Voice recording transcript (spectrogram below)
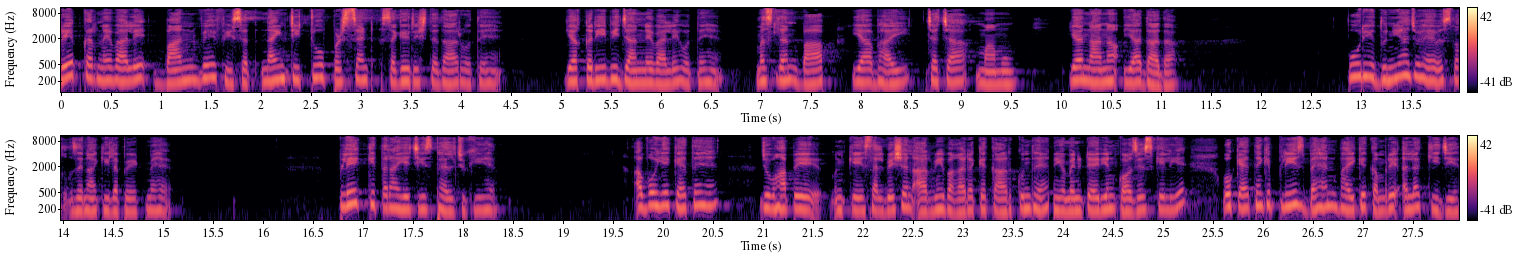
ریپ کرنے والے بانوے فیصد نائنٹی ٹو پرسینٹ سگے رشتہ دار ہوتے ہیں یا قریبی جاننے والے ہوتے ہیں۔ مثلا باپ یا بھائی، چچا، ماموں یا نانا یا دادا۔ پوری دنیا جو ہے اس وقت زنا کی لپیٹ میں ہے۔ پلیگ کی طرح یہ چیز پھیل چکی ہے۔ اب وہ یہ کہتے ہیں جو وہاں پہ ان کے سیلویشن آرمی وغیرہ کے کارکند ہیں ہیومینیٹیرین کازز کے لیے، وہ کہتے ہیں کہ پلیز بہن بھائی کے کمرے الگ کیجیے۔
